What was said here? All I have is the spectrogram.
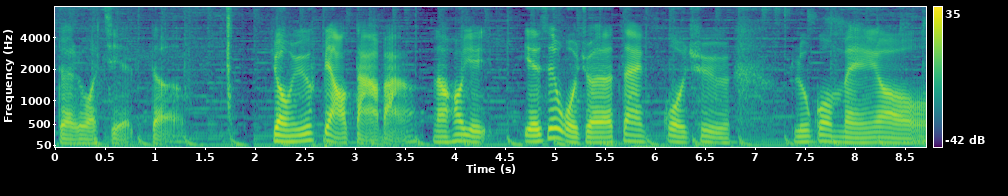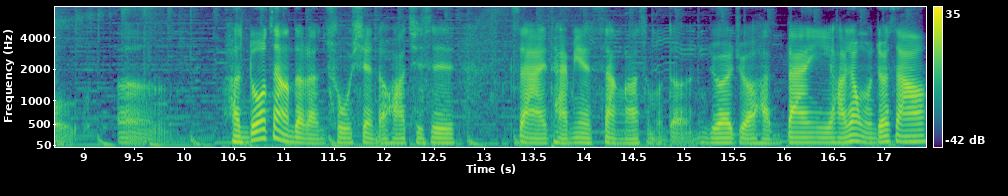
对罗姐的勇于表达吧。然后也也是我觉得在过去如果没有呃很多这样的人出现的话，其实，在台面上啊什么的，你就会觉得很单一，好像我们就是要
